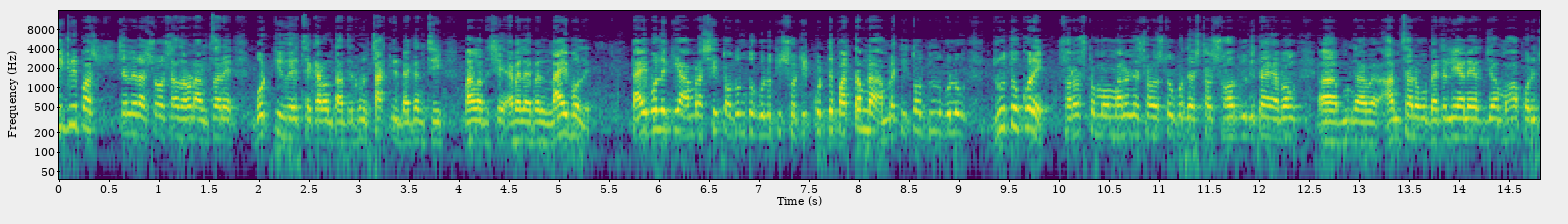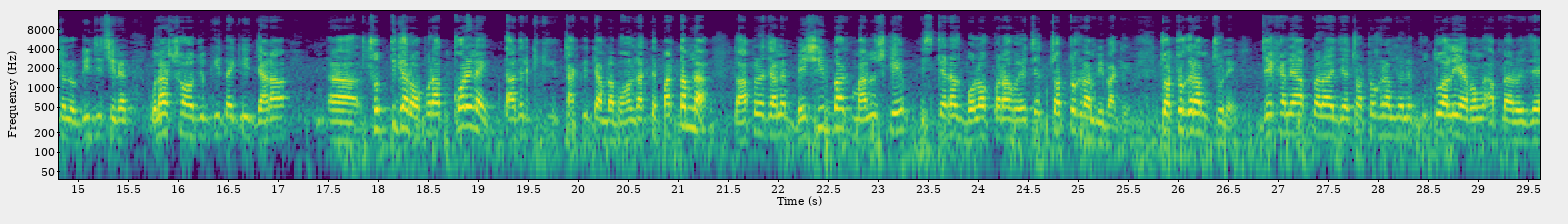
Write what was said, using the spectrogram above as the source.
degree pass ছেলেরা সহ সাধারণ আনসারে ভর্তি হয়েছে, কারণ তাদের কোনো চাকরির ভ্যাকান্সি বাংলাদেশে অ্যাভেলেবেল নাই বলে। তাই বলে কি আমরা সেই তদন্তগুলো কি সঠিক করতে পারতাম না? আমরা কি তদন্তগুলো দ্রুত করে স্বরাষ্ট্র মাননীয় স্বরাষ্ট্র উপদেষ্টার সহযোগিতা এবং আনসার ও ব্যাটালিয়নের যে মহাপরিচালক ডিজি ছিলেন, ওনার সহযোগিতা কি যারা সত্যিকার অপরাধ করে নাই, তাদেরকে কি চাকরিতে আমরা বহাল রাখতে পারতাম না? তো আপনারা জানেন, বেশিরভাগ মানুষকে স্ট্যাটাস ব্লক করা হয়েছে চট্টগ্রাম বিভাগে, চট্টগ্রাম জোনে, যেখানে আপনারা যে চট্টগ্রাম জোনে কুতুয়ালি এবং আপনার ওই যে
